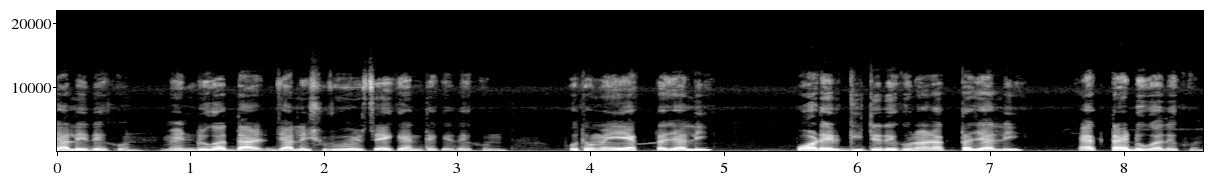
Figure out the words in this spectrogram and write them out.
জালি দেখুন মেনডুগার জালি শুরু হয়েছে এখান থেকে দেখুন। প্রথমে এই একটা জালি, পরের গিটে দেখুন আর একটা জালি, একটাই ডুগা দেখুন,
